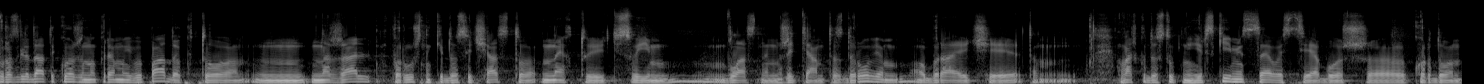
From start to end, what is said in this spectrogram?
розглядати кожен окремий випадок, то, на жаль, порушники досить часто нехтують своїм власним життям та здоров'ям, обираючи там важкодоступні гірські місцевості або ж е, кордон,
